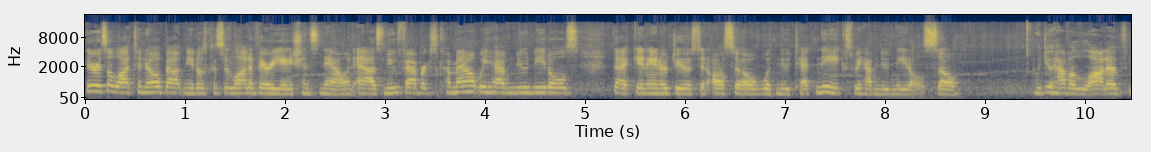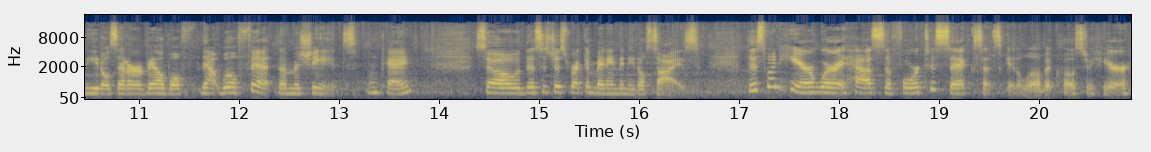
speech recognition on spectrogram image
There is a lot to know about needles because there's a lot of variations now. And as new fabrics come out, we have new needles that get introduced. And also with new techniques, we have new needles. So we do have a lot of needles that are available that will fit the machines. Okay. So this is just recommending the needle size. This one here where it has the 4 to 6, let's get a little bit closer here.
